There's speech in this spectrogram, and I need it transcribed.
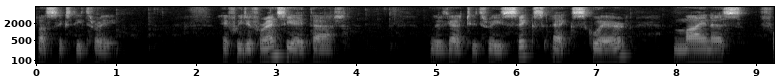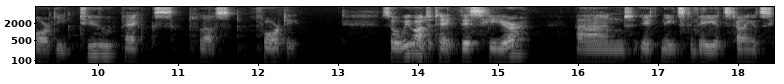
plus 63. If we differentiate that, we'll get 236x squared minus 42x plus 40. So we want to take this here and it needs to be, it's telling, it's,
